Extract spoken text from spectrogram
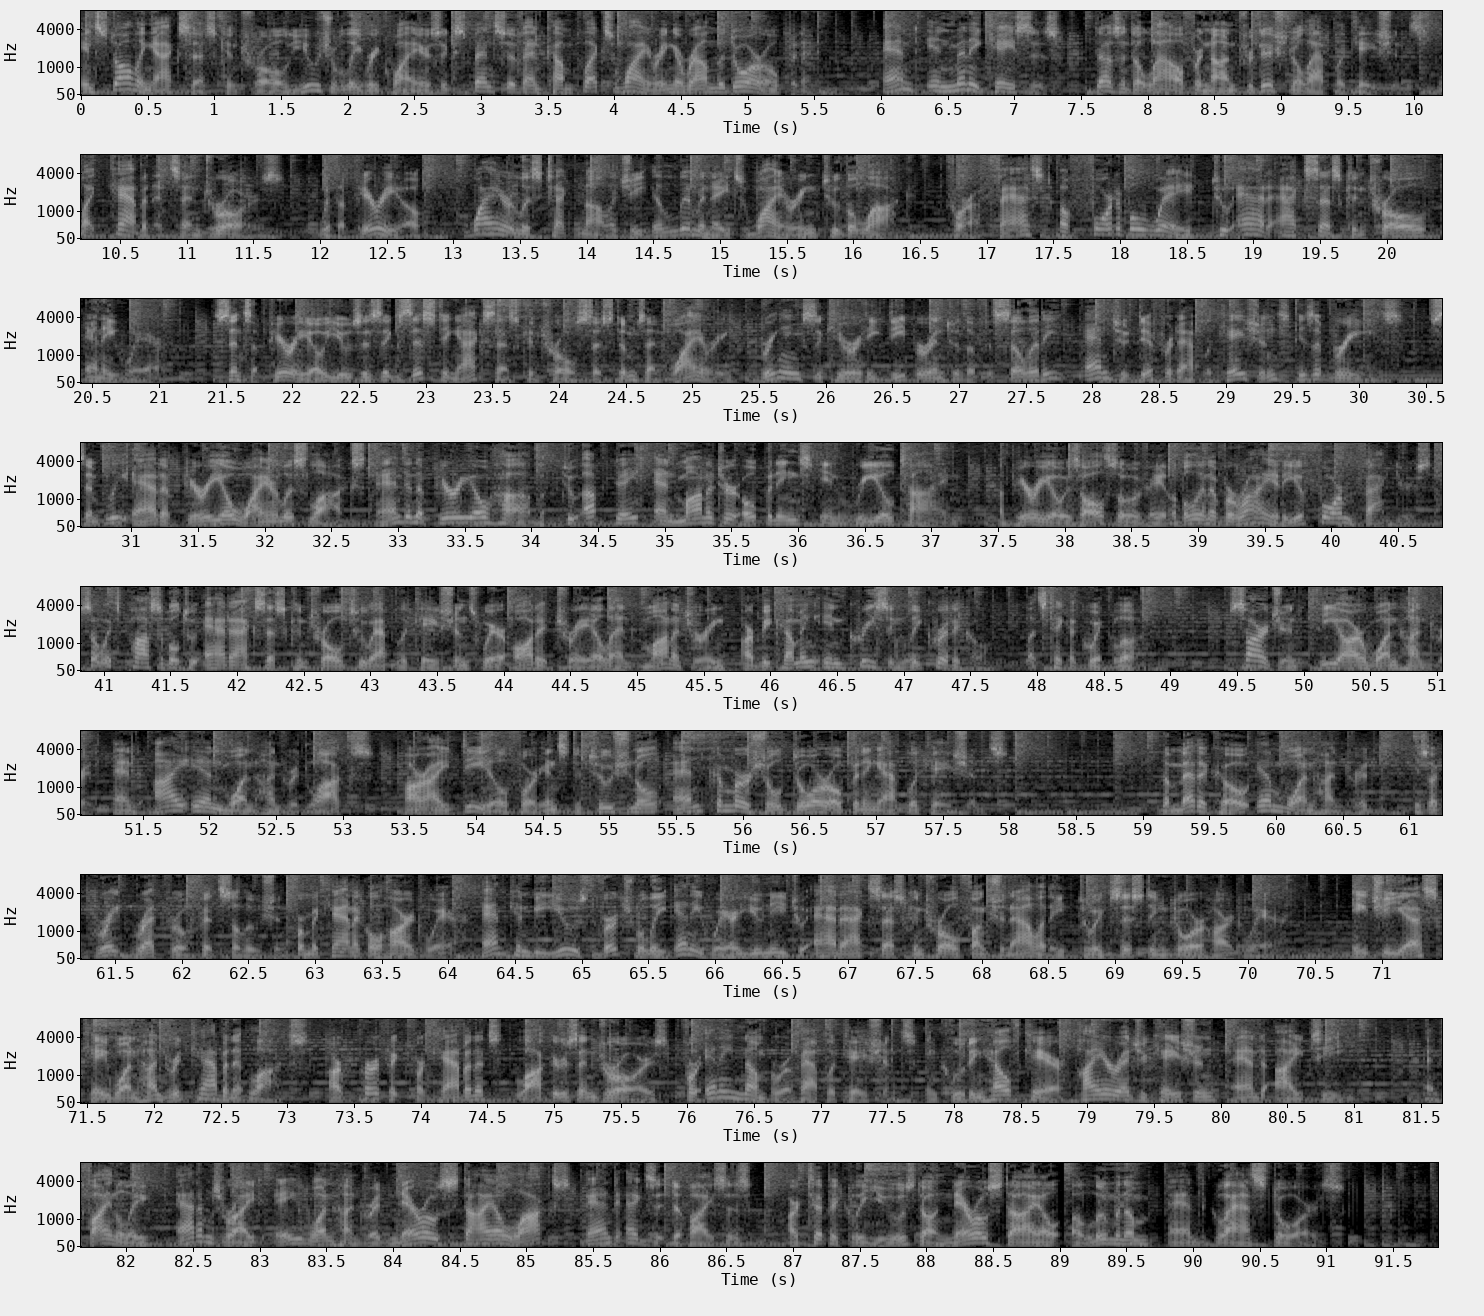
Installing access control usually requires expensive and complex wiring around the door opening, and in many cases doesn't allow for non-traditional applications like cabinets and drawers. With Aperio, wireless technology eliminates wiring to the lock for a fast, affordable way to add access control anywhere. Since Aperio uses existing access control systems and wiring, bringing security deeper into the facility and to different applications is a breeze. Simply add Aperio wireless locks and an Aperio hub to update and monitor openings in real time. Aperio is also available in a variety of form factors, so it's possible to add access control to applications where audit trail and monitoring are becoming increasingly critical. Let's take a quick look. Sargent PR100 and IN100 locks are ideal for institutional and commercial door opening applications. The Medeco M100 is a great retrofit solution for mechanical hardware and can be used virtually anywhere you need to add access control functionality to existing door hardware. HES K100 cabinet locks are perfect for cabinets, lockers, and drawers for any number of applications, including healthcare, higher education, and IT. And finally, Adams Rite A100 narrow style locks and exit devices are typically used on narrow style aluminum and glass doors.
